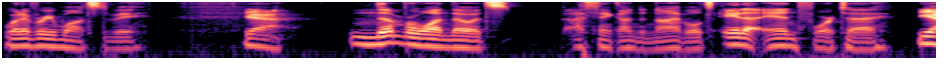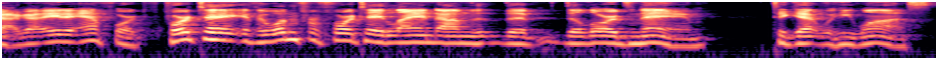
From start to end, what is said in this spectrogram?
Whatever he wants to be. Yeah. Number one though, it's I think undeniable. It's Ada and Forte. Yeah, I got Ada and Forte. Forte, if it wasn't for Forte laying down the, the, the Lord's name to get what he wants.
